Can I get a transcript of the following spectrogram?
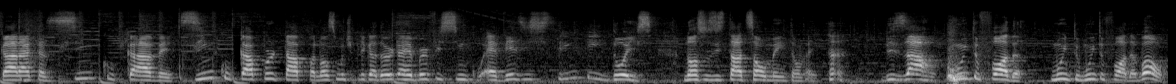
Caraca, 5k, velho. 5k por tapa. Nosso multiplicador tá Rebirth 5. É vezes 32. Nossos status aumentam, velho. Bizarro. Muito foda. Muito, muito foda. Bom,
